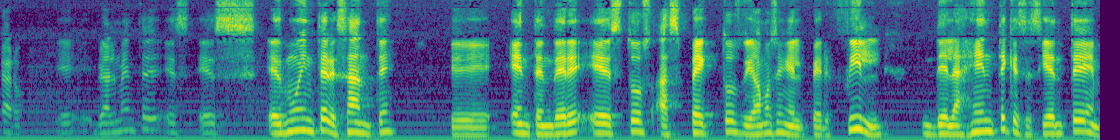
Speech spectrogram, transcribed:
Claro, eh, realmente es, es, es, muy interesante eh, entender estos aspectos, digamos, en el perfil de la gente que se siente,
